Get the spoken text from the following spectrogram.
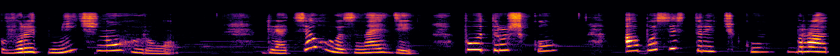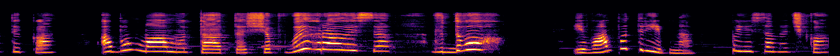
в ритмічну гру. Для цього знайдіть подружку або сестричку, братика, або маму, тата, щоб ви гралися вдвох. І вам потрібна писаночка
